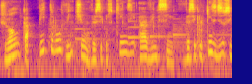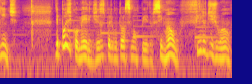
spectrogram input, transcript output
João, capítulo 21, versículos 15 a 25. Versículo 15 diz o seguinte: Depois de comerem, Jesus perguntou a Simão Pedro: Simão, filho de João,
